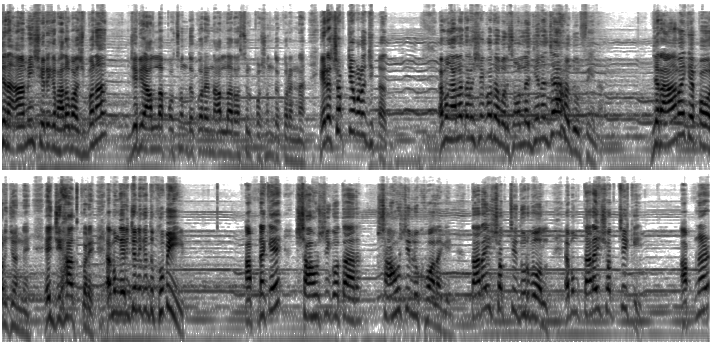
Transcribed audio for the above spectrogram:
যে, না, আমি সেটাকে ভালোবাসবো না। যেটি আল্লাহ পছন্দ করেন, আল্লাহ রাসুল পছন্দ করেন না, এটা সবচেয়ে বড় জিহাদ। এবং আল্লাহ তালা সে কথা বলেছে আল্লাহ জেনা জাহাদু ফিনা যারা আমাকে পাওয়ার জন্য এই জিহাদ করে। এবং এর জন্য কিন্তু খুবই আপনাকে সাহসিকতার সাহসী লোক হওয়া লাগে। তারাই সবচেয়ে দুর্বল এবং তারাই সবচেয়ে কি? আপনার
